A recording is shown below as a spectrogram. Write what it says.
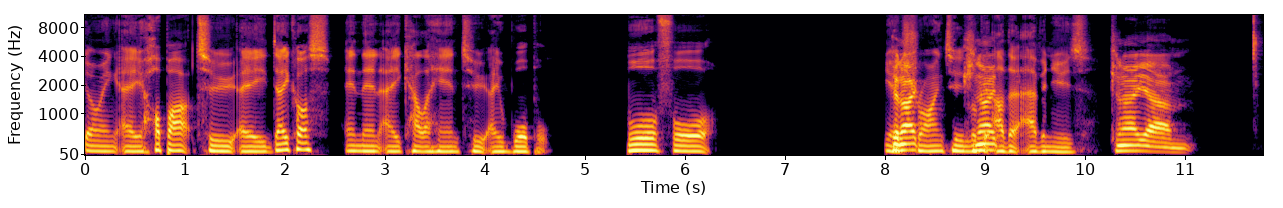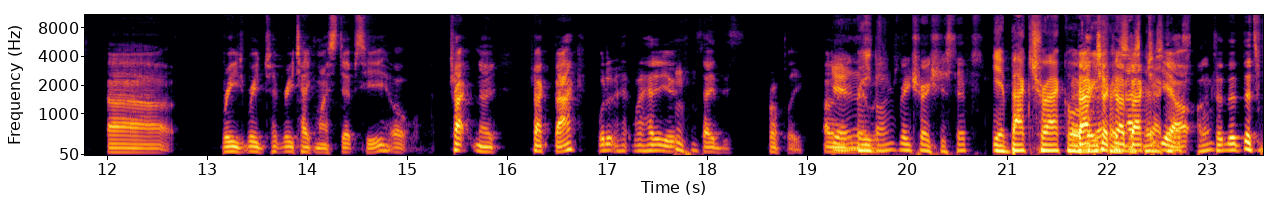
going a Hopper to a Daicos, and then a Callahan to a Worpel. More for you know, I- trying to look at other avenues. Can I um uh re, re, retake my steps here? Oh, track no track back. What? How do you say this properly? I yeah, even that's fine. Retrace your steps. Yeah, backtrack or Backtrack, no, retrace back, your steps. yeah. that's fine. so that- That's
